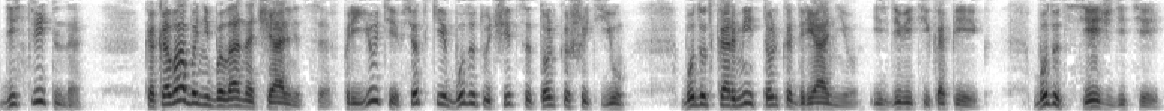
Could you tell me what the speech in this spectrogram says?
Действительно, какова бы ни была начальница, в приюте все-таки будут учиться только шитью, будут кормить только дрянью из девяти копеек, будут сечь детей,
